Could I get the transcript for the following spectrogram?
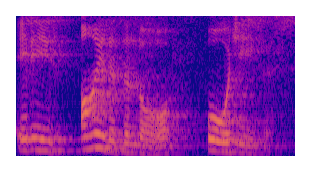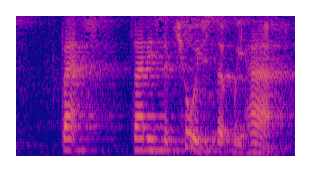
It is either the law or Jesus. That's, that is the choice that we have.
